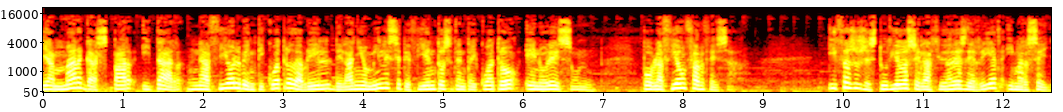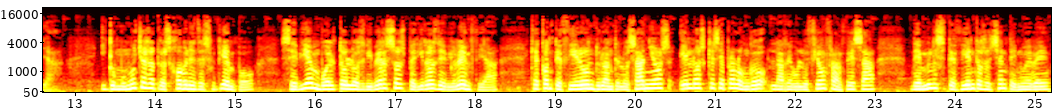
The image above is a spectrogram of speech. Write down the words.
Jean-Marc Gaspar Itard nació el 24 de abril del año 1774 en Oresson, población francesa. Hizo sus estudios en las ciudades de Ried y Marsella, y como muchos otros jóvenes de su tiempo, se vio envuelto en los diversos periodos de violencia que acontecieron durante los años en los que se prolongó la Revolución Francesa de 1789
